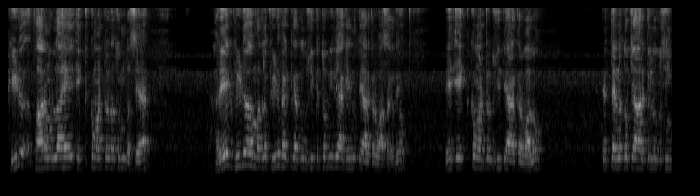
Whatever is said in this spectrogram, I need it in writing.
ਫੀਡ ਫਾਰਮੂਲਾ ਇਹ 1 ਕੁਇੰਟਲ ਦਾ ਤੁਹਾਨੂੰ ਦੱਸਿਆ ਹਰੇਕ ਫੀਡ, ਮਤਲਬ ਫੀਡ ਫੈਕਟਰੀਆਂ ਤੋਂ ਤੁਸੀਂ ਕਿੱਥੋਂ ਵੀ ਲਿਆ ਕੇ ਇਹਨੂੰ ਤਿਆਰ ਕਰਵਾ ਸਕਦੇ ਹੋ। ਤੇ 1 ਕੁਇੰਟਲ ਤੁਸੀਂ ਤਿਆਰ ਕਰਵਾ ਲਓ। ਤੇ 3 ਤੋਂ 4 ਕਿਲੋ ਤੁਸੀਂ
